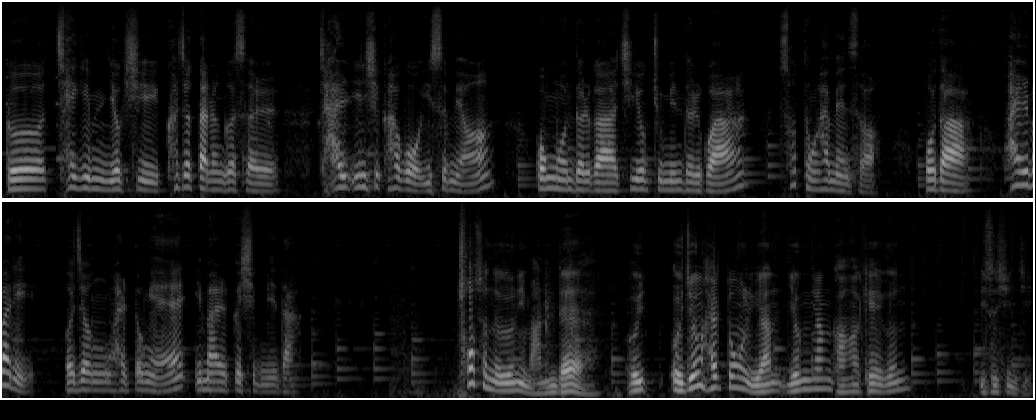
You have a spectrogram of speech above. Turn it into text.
그 책임 역시 커졌다는 것을 잘 인식하고 있으며 공무원들과 지역 주민들과 소통하면서 보다 활발히 의정 활동에 임할 것입니다. 초선 의원이 많은데 의, 의정 활동을 위한 역량 강화 계획은 있으신지?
